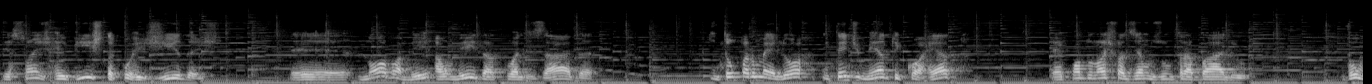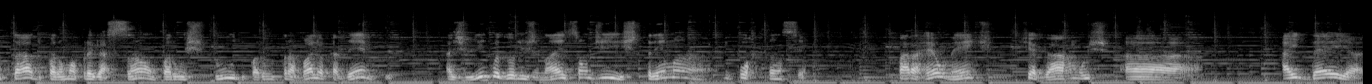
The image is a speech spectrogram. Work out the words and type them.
versões revista corrigidas, é, nova Almeida atualizada. Então, para o melhor entendimento e correto, é, quando nós fazemos um trabalho voltado para uma pregação, para um estudo, para um trabalho acadêmico, as línguas originais são de extrema importância para realmente chegarmos à, à ideia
